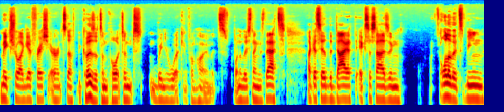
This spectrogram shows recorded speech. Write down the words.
make sure I get fresh air and stuff because it's important when you're working from home. It's one of those things that, like I said, the diet, the exercising, all of it's been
